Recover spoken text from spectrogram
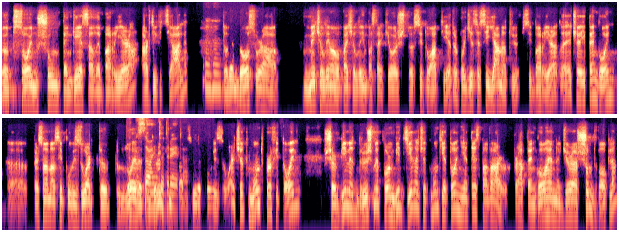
pësojnë shumë pengesa dhe barriera artificiale, mm -hmm. të vendosura me qëllim apo pa qëllim, pastaj kjo është situatë tjetër, por gjithsesi janë aty si barriera dhe që i pengojnë uh, personat me aftësi të kufizuar të, të llojeve të ndryshme të kufizuar që të mund të përfitojnë shërbime të ndryshme, por mbi të gjitha që të mund të jetojnë një jetë të pavarur. Pra pengohen në gjëra shumë të vogla,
